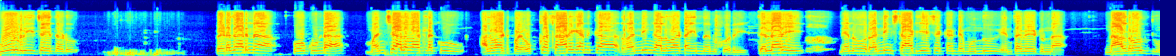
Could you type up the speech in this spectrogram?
గోల్ రీచ్ అవుతాడు పెడదారిన పోకుండా మంచి అలవాట్లకు అలవాటు పడి ఒక్కసారి కనుక రన్నింగ్ అలవాటు అయింది అనుకోరి తెల్లారి నేను రన్నింగ్ స్టార్ట్ చేసే కంటే ముందు ఎంత వెయిట్ ఉన్నా నాలుగు రోజులు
